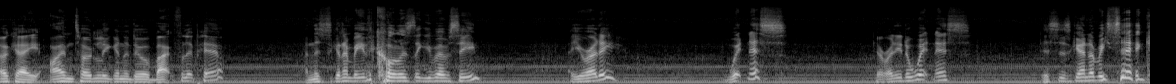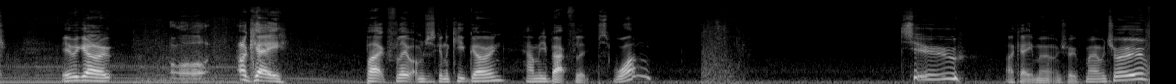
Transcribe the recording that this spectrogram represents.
Okay, I'm totally going to do a backflip here. And this is going to be the coolest thing you've ever seen. Are you ready? Witness. Get ready to witness. This is going to be sick. Here we go. Oh, okay. Backflip. I'm just going to keep going. How many backflips? One. Two. Okay, moment of truth. Moment of truth.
